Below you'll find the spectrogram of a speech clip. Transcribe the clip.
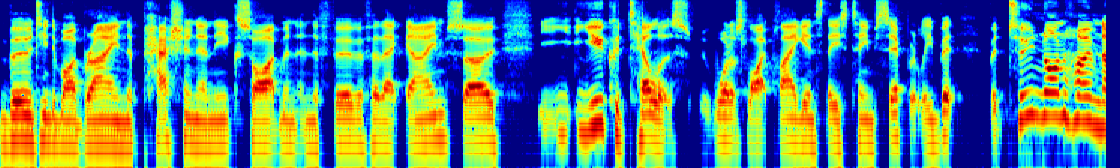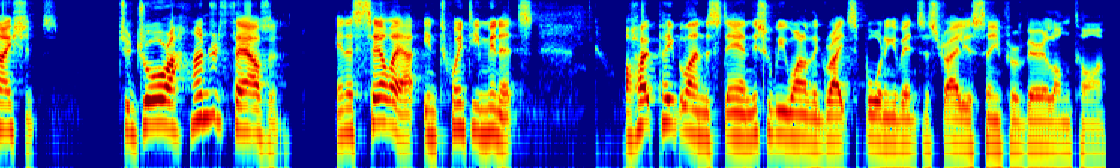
burnt into my brain the passion and the excitement and the fervour for that game. So y- you could tell us what it's like playing against these teams separately, but but two non-home nations to draw 100,000 in a sellout in 20 minutes. I hope people understand this will be one of the great sporting events Australia's seen for a very long time.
